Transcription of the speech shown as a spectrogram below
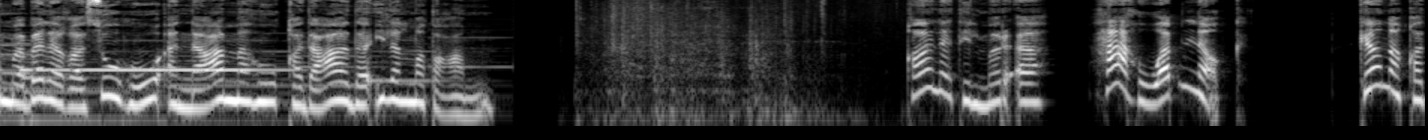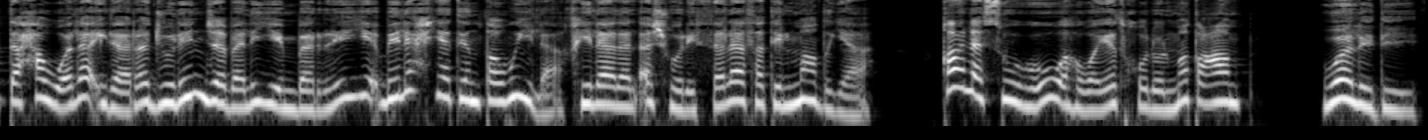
ثم بلغ سوهو أن عمه قد عاد إلى المطعم. قالت المرأة ها هو ابنك. كان قد تحول إلى رجل جبلي بري بلحية طويلة خلال الأشهر الثلاثة الماضية. قال سوهو وهو يدخل المطعم والدي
